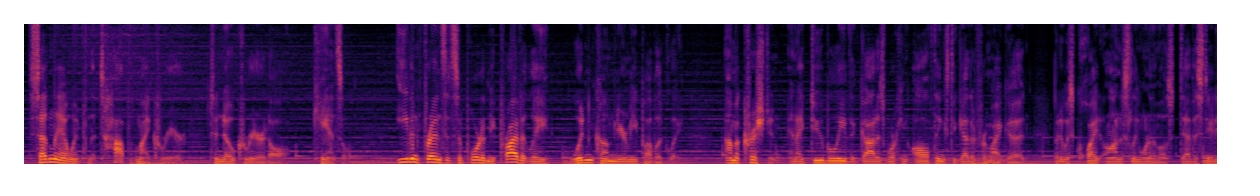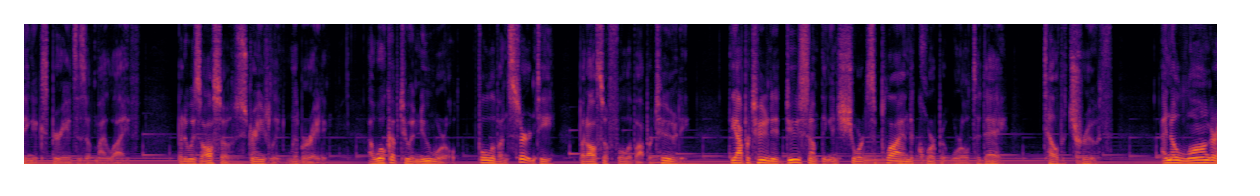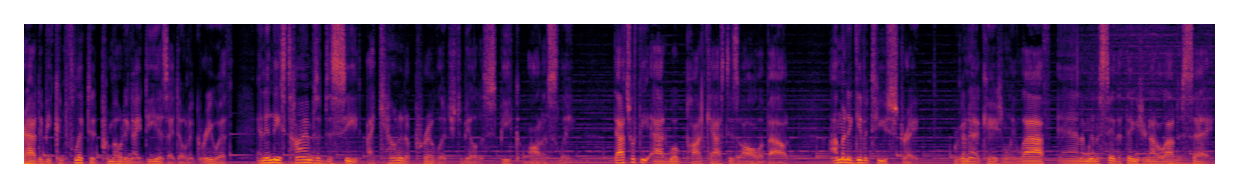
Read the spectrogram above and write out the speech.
Suddenly, I went from the top of my career to no career at all, canceled. Even friends that supported me privately wouldn't come near me publicly. I'm a Christian, and I do believe that God is working all things together for my good, but it was quite honestly one of the most devastating experiences of my life. But it was also strangely liberating. I woke up to a new world, full of uncertainty, but also full of opportunity. The opportunity to do something in short supply in the corporate world today tell the truth. I no longer had to be conflicted promoting ideas I don't agree with, and in these times of deceit, I counted a privilege to be able to speak honestly. That's what the AdWoke podcast is all about. I'm going to give it to you straight. We're going to occasionally laugh, and I'm going to say the things you're not allowed to say.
